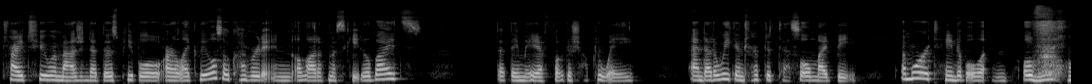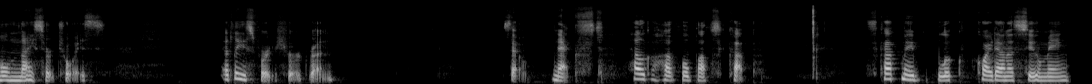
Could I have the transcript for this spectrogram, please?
try to imagine that those people are likely also covered in a lot of mosquito bites that they may have photoshopped away, and that a weekend trip to Texel might be a more attainable and overall nicer choice at least for the short run. So, next, Helga Hufflepuff's cup. This cup may look quite unassuming,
